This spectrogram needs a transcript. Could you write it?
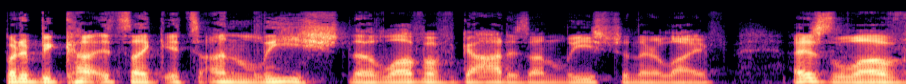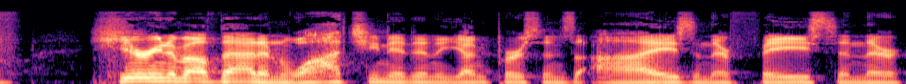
but it become it's like it's unleashed. The love of God is unleashed in their life. I just love hearing about that and watching it in a young person's eyes and their face and their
